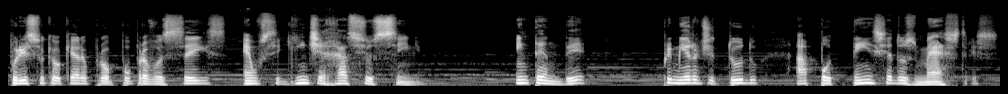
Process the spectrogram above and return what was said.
Por isso que eu quero propor para vocês é o seguinte raciocínio: entender, primeiro de tudo, a potência dos mestres.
